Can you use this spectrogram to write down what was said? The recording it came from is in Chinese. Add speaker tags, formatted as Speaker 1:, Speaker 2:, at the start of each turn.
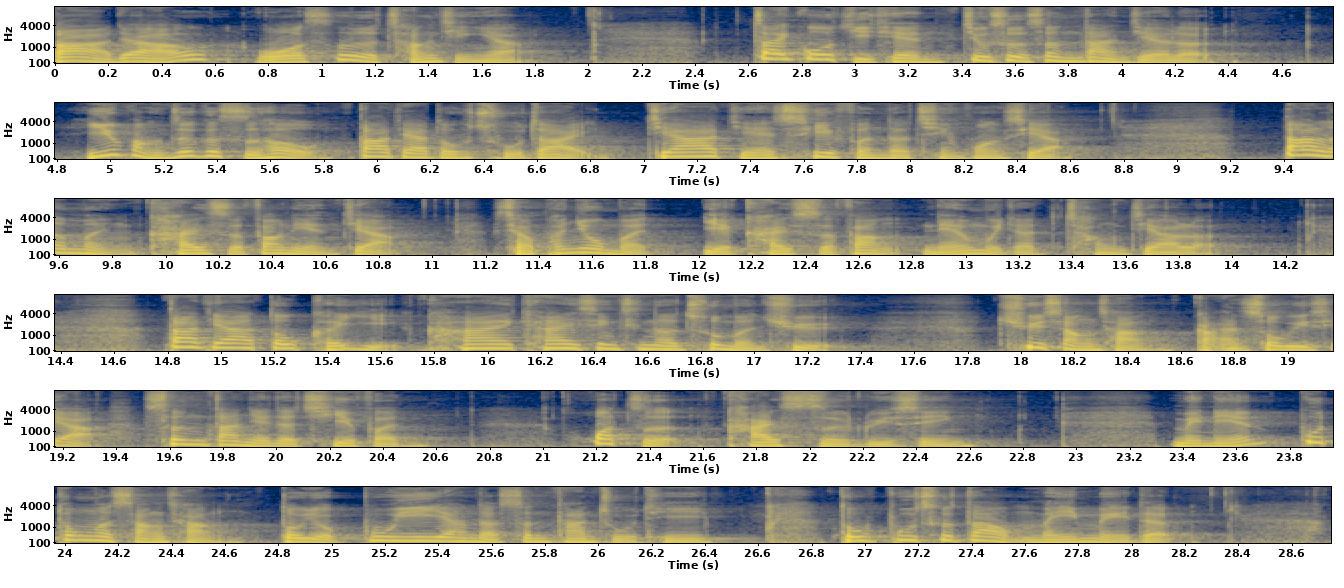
Speaker 1: 大家好，我是长颈鸭。再过几天就是圣诞节了。以往这个时候，大家都处在佳节气氛的情况下，大人们开始放年假，小朋友们也开始放年尾的长假了。大家都可以开开心心的出门去，去商场感受一下圣诞节的气氛，或者开始旅行。每年不同的商场都有不一样的圣诞主题，都布置到美美的。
